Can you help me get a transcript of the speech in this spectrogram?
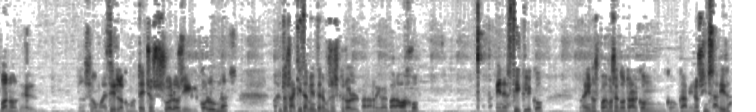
bueno, del, no sé cómo decirlo, como techos, suelos y columnas. Entonces aquí también tenemos scroll para arriba y para abajo. También es cíclico. ¿vale? Y nos podemos encontrar con, con caminos sin salida.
